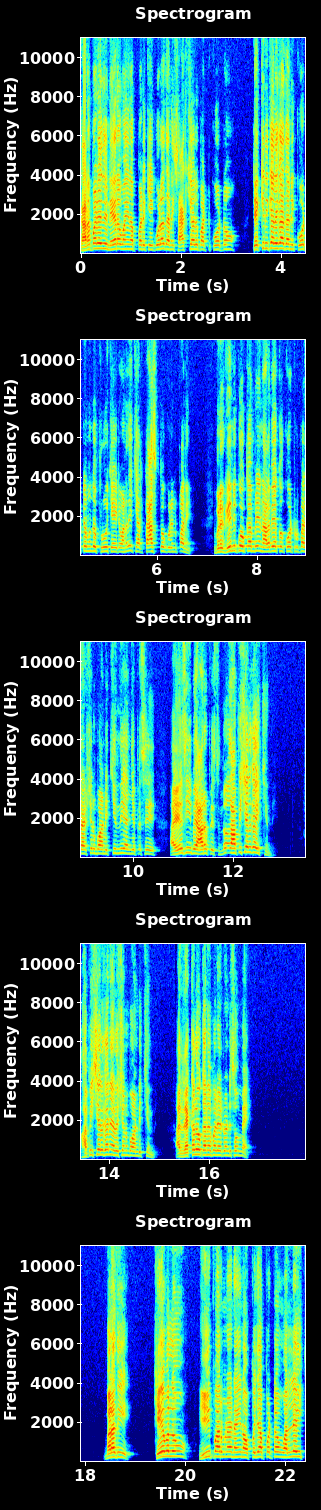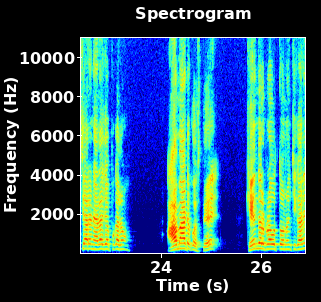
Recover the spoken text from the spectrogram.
కనపడేది నేరం అయినప్పటికీ కూడా దానికి సాక్ష్యాలు పట్టుకోవటం టెక్నికల్గా దాన్ని కోర్టు ముందు ప్రూవ్ చేయడం అనేది చాలా టాస్క్తో కూడిన పని. ఇప్పుడు గ్రీన్ కో కంపెనీ నలభై ఒక్క కోటి రూపాయల ఎలక్షన్ బాండ్ ఇచ్చింది అని చెప్పేసి ఏసీబీ ఆరోపిస్తుందో అది అఫీషియల్గా ఇచ్చింది. అఫీషియల్గానే ఎలక్షన్ బాండ్ ఇచ్చింది. అది లెక్కలో కనపడేటువంటి సొమ్మే. మరి అది కేవలం ఈ పర్మనెంట్ అయిన ఒప్పజెప్పటం వల్లే ఇచ్చారని ఎలా చెప్పగలం? ఆ మాటకు వస్తే కేంద్ర ప్రభుత్వం నుంచి కానీ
